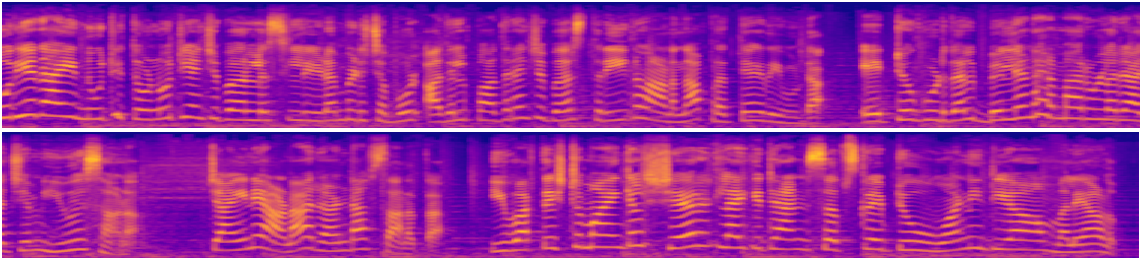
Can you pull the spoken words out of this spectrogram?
പുതിയതായി നൂറ്റി തൊണ്ണൂറ്റിയഞ്ച് പേർ ലിസ്റ്റിൽ ഇടം പിടിച്ചപ്പോൾ അതിൽ പതിനഞ്ച് പേർ സ്ത്രീകളാണെന്ന പ്രത്യേകതയുണ്ട്. ഏറ്റവും കൂടുതൽ ബില്യണർമാരുള്ള രാജ്യം യു എസ് ആണ്. ചൈനയാണ് രണ്ടാം സ്ഥാനത്ത്. ഈ വാർത്ത ഇഷ്ടമായെങ്കിൽ share it like it and subscribe to one India Malayalam.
